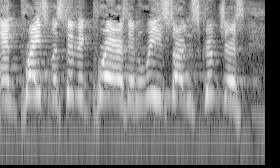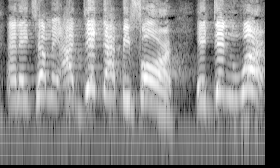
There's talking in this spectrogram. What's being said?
and pray specific prayers and read certain scriptures, and they tell me I did that before. It didn't work.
